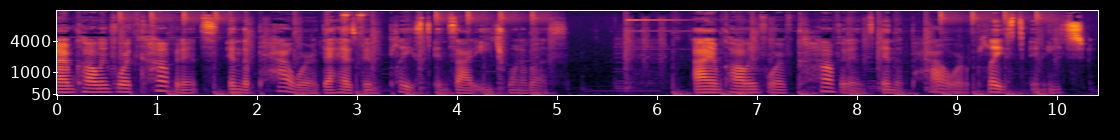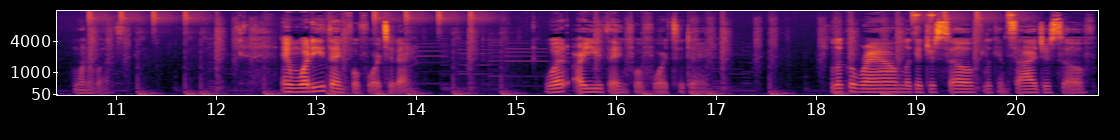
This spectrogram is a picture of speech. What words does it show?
I am calling forth confidence in the power that has been placed inside each one of us. I am calling forth confidence in the power placed in each one of us. And what are you thankful for today? What are you thankful for today? Look around, look at yourself, look inside yourself,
